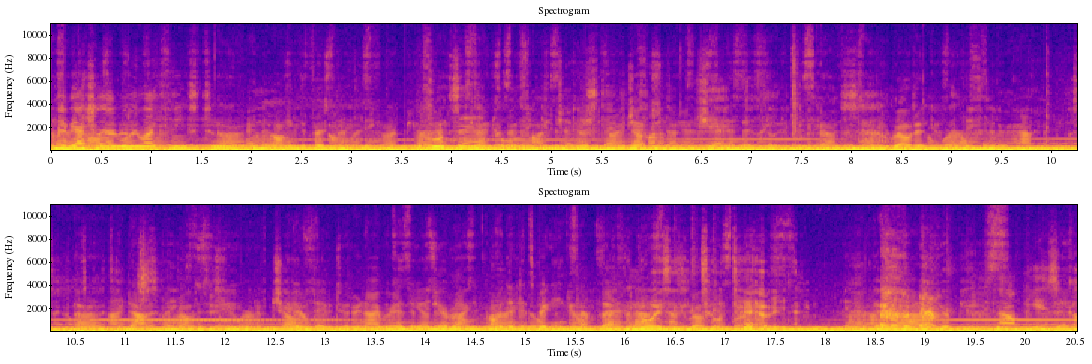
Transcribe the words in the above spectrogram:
Maybe actually I really like things to. Uh, I think the first uh, thing would be For example, if I check to a stand in front of the jet and I discuss discuss how you wrote it, the world things that film, are happening. I know it's Uh, I take down us the things things that you would have chosen. David Tudor and I were in the other room, right or that it's bringing you mind. left The noise is wrote utilitarian. Yeah, your piece. Now, years ago,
